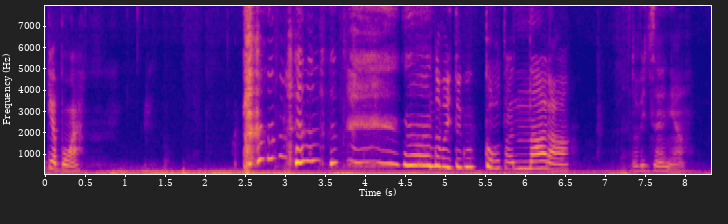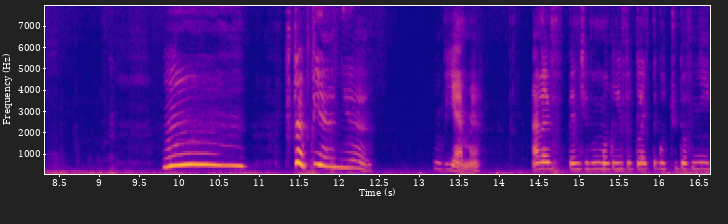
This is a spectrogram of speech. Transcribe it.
Diabła. No, Dawaj tego kota, nara. Do widzenia. Mm, szczepienie. Wiemy. Ale będziemy mogli wygrać tego cudowni,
